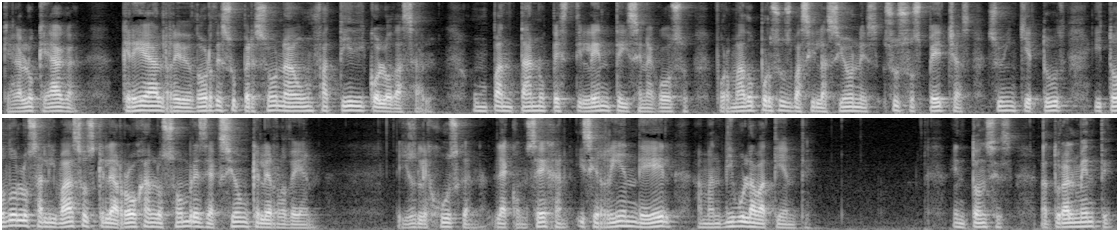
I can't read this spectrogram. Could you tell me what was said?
Que haga lo que haga, crea alrededor de su persona un fatídico lodazal un pantano pestilente y cenagoso, formado por sus vacilaciones, sus sospechas, su inquietud y todos los salivazos que le arrojan los hombres de acción que le rodean. Ellos le juzgan, le aconsejan y se ríen de él a mandíbula batiente. Entonces, naturalmente,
